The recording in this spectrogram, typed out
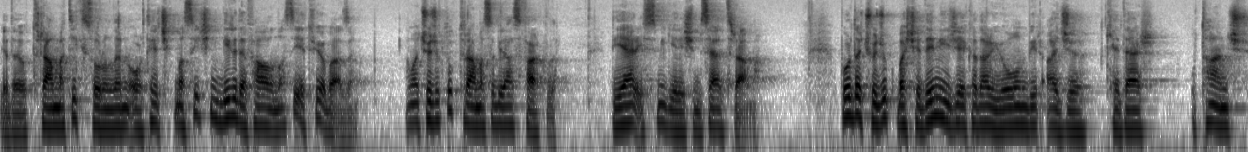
ya da o travmatik sorunların ortaya çıkması için bir defa olması yetiyor bazen. Ama çocukluk travması biraz farklı. Diğer ismi gelişimsel travma. Burada çocuk baş edemeyeceği kadar yoğun bir acı, keder, utanç,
